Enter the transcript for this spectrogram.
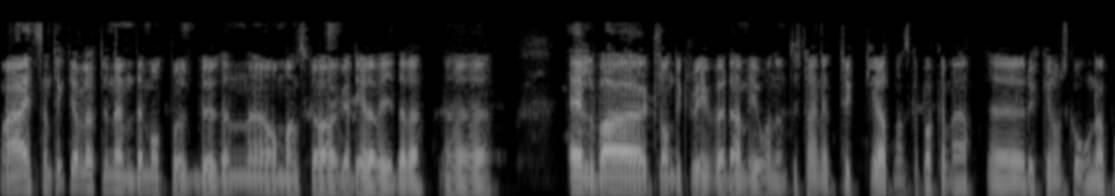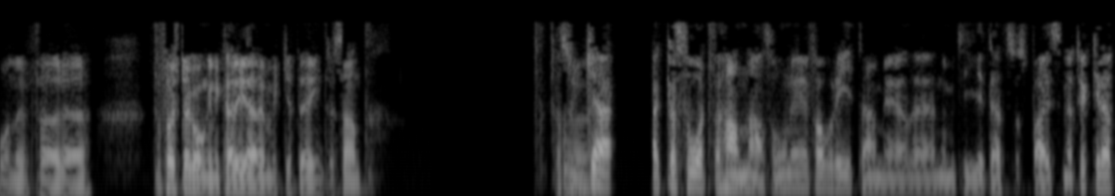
Nej, sen tyckte jag väl att du nämnde motbuden eh, om man ska gardera vidare. Eh, 11 Klondike River där med Johan Untersteiner tycker jag att man ska plocka med. Eh, rycker de skorna på nu för, eh, för första gången i karriären, vilket är intressant. Alltså Mm. jäkla svårt för Hanna. Alltså, hon är favorit här med eh, nummer 10, That's och Spice. Men jag tycker att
